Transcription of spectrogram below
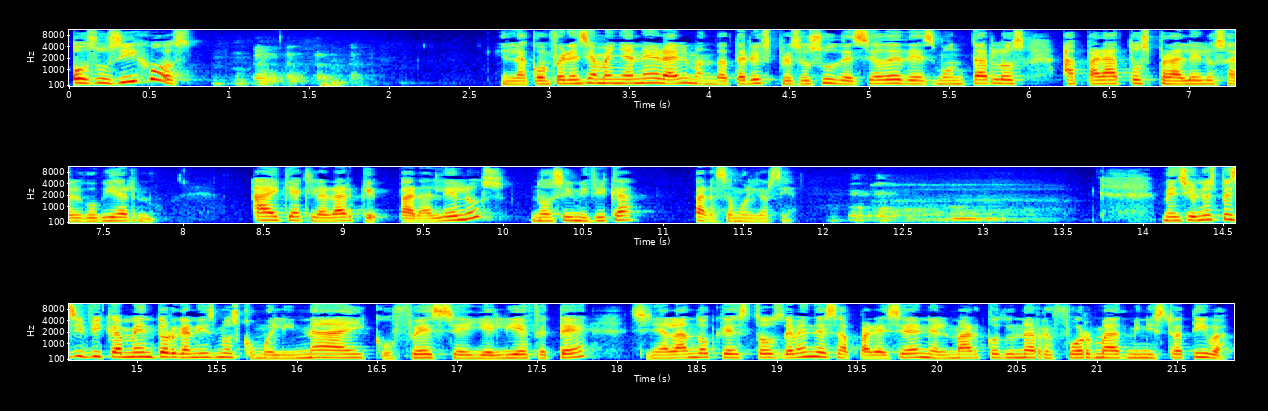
o sus hijos. En la conferencia mañanera, el mandatario expresó su deseo de desmontar los aparatos paralelos al gobierno. Hay que aclarar que paralelos no significa para Samuel García. Mencionó específicamente organismos como el INAI, COFESE y el IFT, señalando que estos deben desaparecer en el marco de una reforma administrativa.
